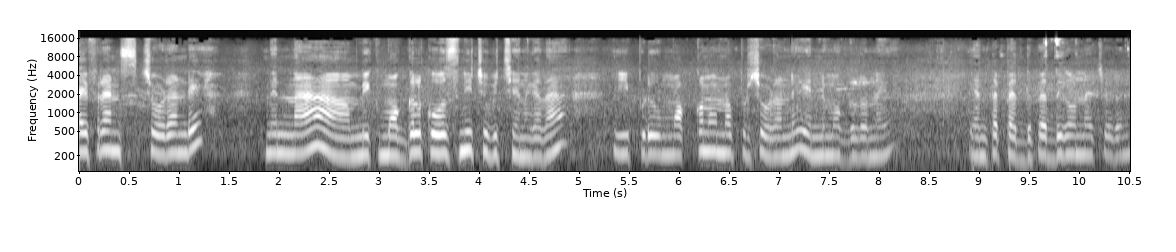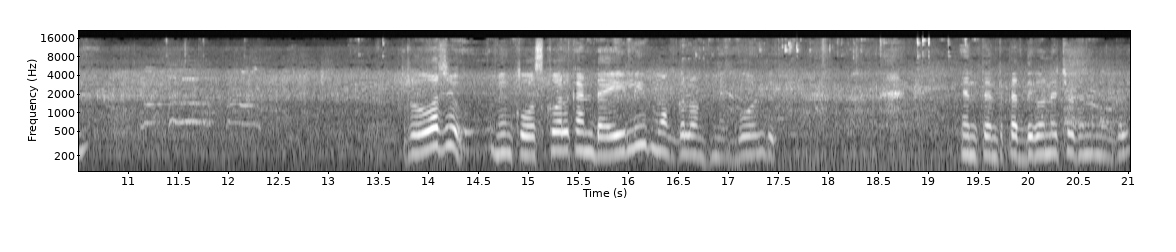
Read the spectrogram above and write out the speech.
హాయ్ ఫ్రెండ్స్ చూడండి. నిన్న మీకు మొగ్గలు కోసిని చూపించాను కదా. ఇప్పుడు మొక్కను ఉన్నప్పుడు చూడండి ఎన్ని మొగ్గలు ఉన్నాయో. ఎంత పెద్ద పెద్దగా ఉన్నాయి చూడండి. రోజు మేము కోసుకోవాలి కానీ డైలీ మొగ్గలు ఉంటున్నాయి బోల్డ్. ఎంత ఎంత పెద్దగా ఉన్నాయి చూడండి మొగ్గలు.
